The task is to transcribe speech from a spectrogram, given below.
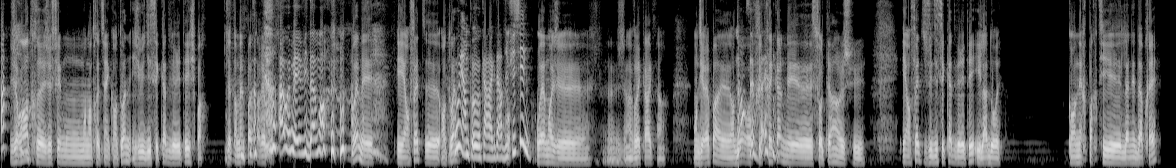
je rentre, je fais mon, mon, entretien avec Antoine et je lui dis ces quatre vérités et je pars. J'attends même pas sa réponse. ah oui, mais évidemment. ouais, mais et en fait, euh, Antoine. Oui, un peu caractère difficile. Ouais, moi, j'ai un vrai caractère. On dirait pas. Euh, en dehors, je suis très calme, mais sur le terrain, je suis. Et en fait, je lui dis ces quatre vérités, il a adoré. Quand on est reparti l'année d'après,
